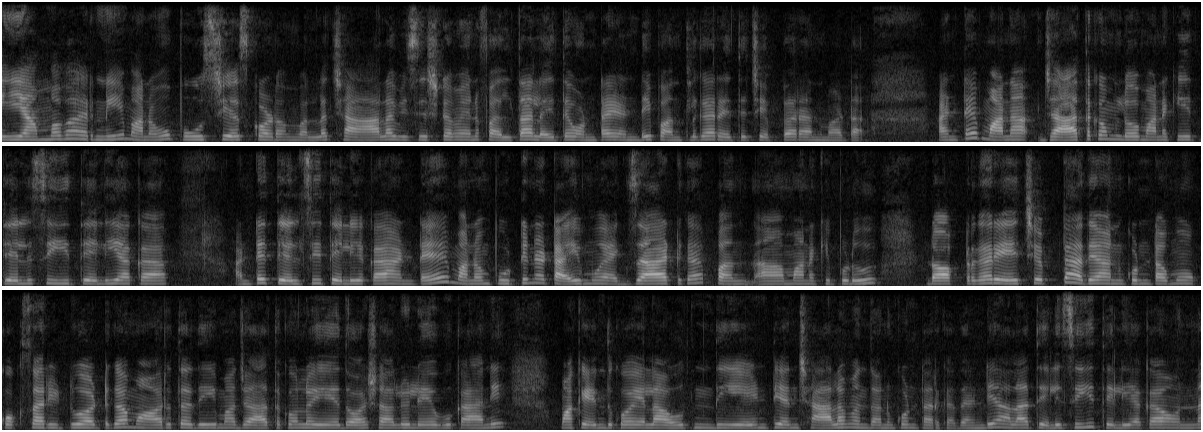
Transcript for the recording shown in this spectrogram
ఈ అమ్మవారిని మనము పూజ చేసుకోవడం వల్ల చాలా విశిష్టమైన ఫలితాలు అయితే ఉంటాయండి పంతులు గారు అయితే చెప్పారనమాట అంటే మన జాతకంలో మనకి తెలిసి తెలియక అంటే తెలిసి తెలియక అంటే మనం పుట్టిన టైము ఎగ్జాక్ట్గా పన్ మనకిప్పుడు డాక్టర్ గారు ఏది చెప్తే అదే అనుకుంటాము. ఒక్కొక్కసారి ఇటు అటుగా మారుతుంది. మా జాతకంలో ఏ దోషాలు లేవు కానీ మాకు ఎందుకో ఇలా అవుతుంది ఏంటి అని చాలామంది అనుకుంటారు కదండి. అలా తెలిసి తెలియక ఉన్న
